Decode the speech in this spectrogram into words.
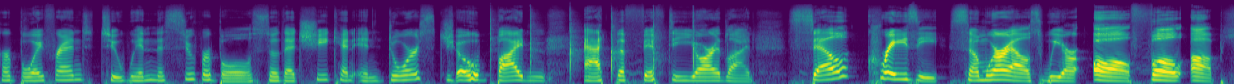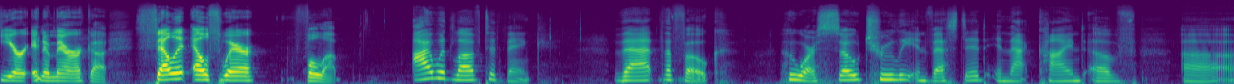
her boyfriend to win the Super Bowl so that she can endorse Joe Biden at the 50 yard line. Sell crazy somewhere else. We are all full up here in America. Sell it elsewhere, full up. I would love to think that the folk who are so truly invested in that kind of uh,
